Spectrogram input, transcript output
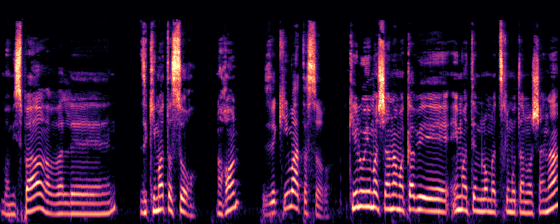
במספר אבל אה, זה כמעט עשור נכון? זה כמעט עשור. כאילו אם השנה מכבי אם אתם לא מנצחים אותנו השנה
